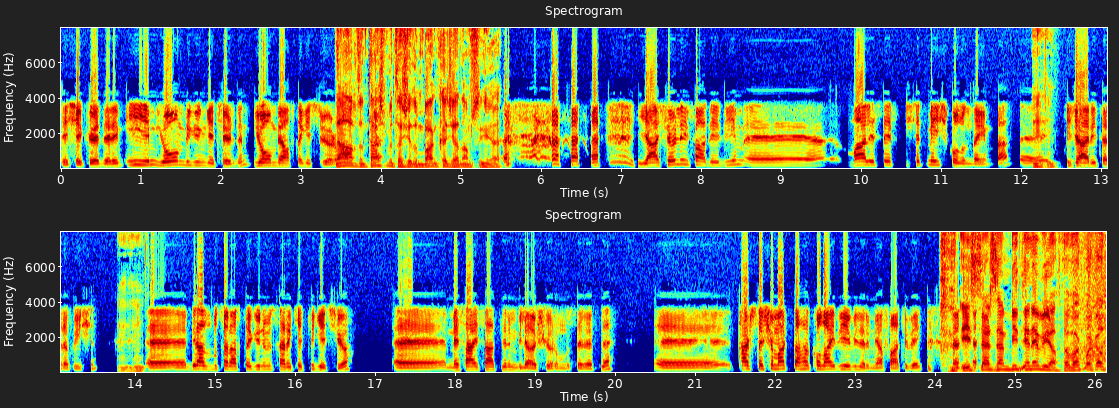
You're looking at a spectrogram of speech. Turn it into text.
Teşekkür ederim. İyiyim. Yoğun bir gün geçirdim. Yoğun bir hafta geçiriyorum. Ne yaptın? Taş mı taşıdın? Bankacı adamsın ya. ya şöyle ifade edeyim. eee, maalesef işletme iş kolundayım ben. Eee, ticari tarafı işin. Eee, biraz bu tarafta günümüz hareketli geçiyor. Eee, mesai saatlerimi bile aşıyorum bu sebeple. Eee, taş taşımak daha kolay diyebilirim ya Fatih Bey. İstersen bir dene bir hafta. Bak bakalım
